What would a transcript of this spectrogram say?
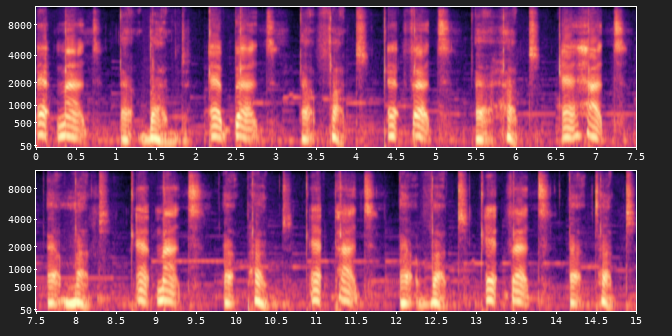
At mad. a bad, At bad. a fat, At fat. a hat, At hat. a mat, At mat. a pad, At pad. a vat, At vat. a tat,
